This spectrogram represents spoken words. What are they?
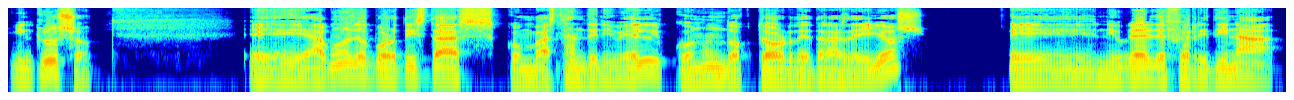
incluso eh, algunos deportistas con bastante nivel, con un doctor detrás de ellos, eh, niveles de ferritina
